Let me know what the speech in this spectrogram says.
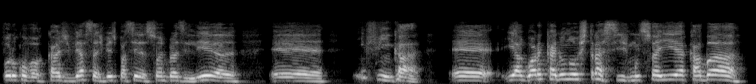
foram convocados diversas vezes para seleções brasileiras. É, enfim, cara. É, e agora caiu no ostracismo. Isso aí acaba,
